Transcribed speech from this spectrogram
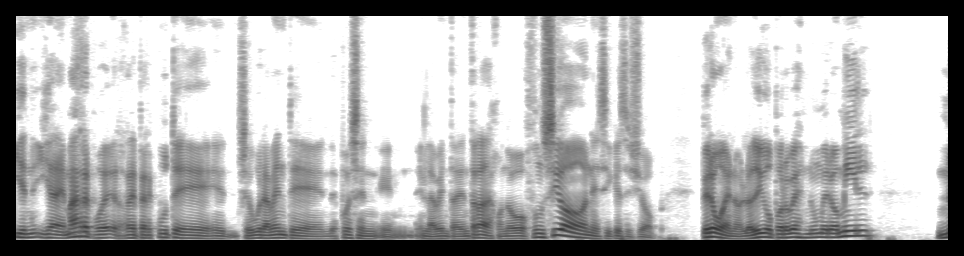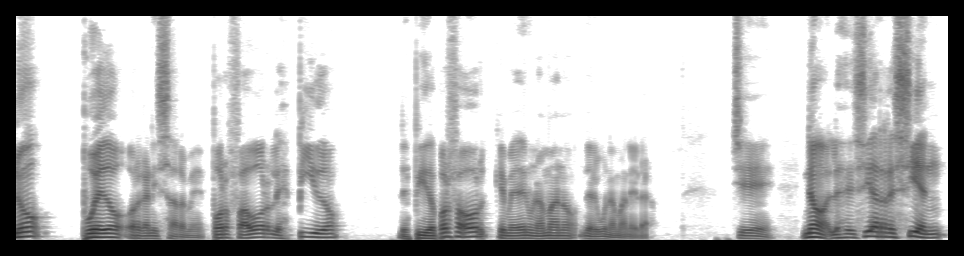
y, además repercute seguramente después en, la venta de entradas cuando hago funciones y qué sé yo. Pero bueno, lo digo por vez número mil, no puedo organizarme. Por favor, les pido, les pido por favor que me den una mano de alguna manera. Che, no, les decía recién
